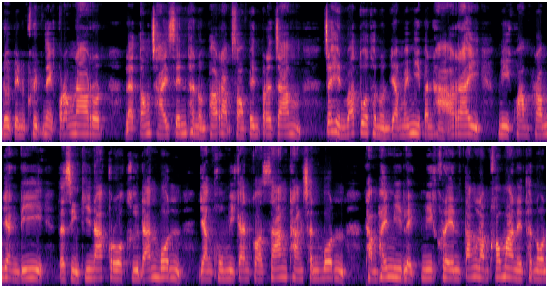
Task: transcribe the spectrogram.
โดยเป็นคลิปในกล้องหน้ารถ และต้องใช้เส้นถนนพระรามสองเป็นประจำ จะเห็นว่าตัวถนนยังไม่มีปัญหาอะไร มีความพร้อมอย่างดี แต่สิ่งที่น่ากลัวคือด้านบน ยังคงมีการก่อสร้างทางชั้นบนทำให้มีเหล็กมีเครนตั้งลำเข้ามาในถนน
